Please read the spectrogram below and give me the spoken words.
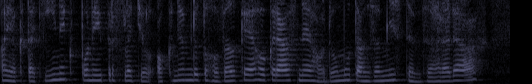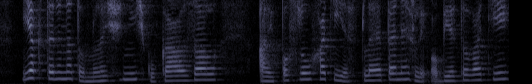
A jak tatínek ponejprv letěl oknem do toho velkého krásného domu tam za městem v zahradách, jak ten na tom lešníčku kázal, a i poslouchatí jest lépe nežli obětovati,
